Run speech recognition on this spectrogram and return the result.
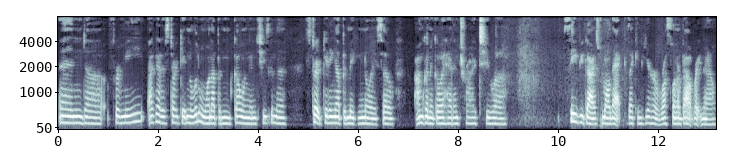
And uh, for me, I got to start getting the little one up and going, and she's going to start getting up and making noise. So I'm going to go ahead and try to uh, save you guys from all that because I can hear her rustling about right now.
